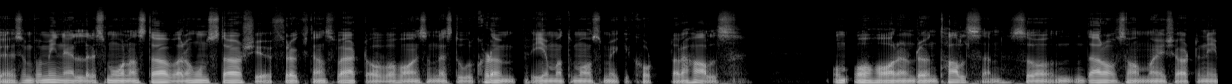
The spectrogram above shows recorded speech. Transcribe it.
eh, som på min äldre smålandsstövare, hon störs ju fruktansvärt av att ha en sån där stor klump i och med att de har så mycket kortare hals. Och, och har den runt halsen. Så därav så har man ju kört den i,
